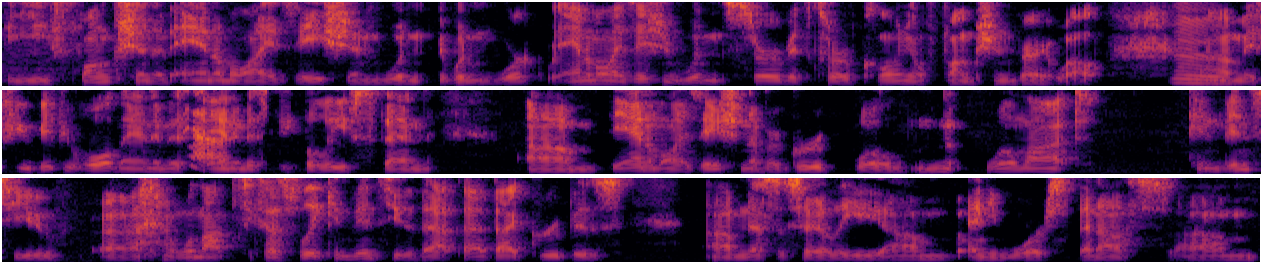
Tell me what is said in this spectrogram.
the function of animalization wouldn't it wouldn't work animalization wouldn't serve its sort of colonial function very well mm. um, if you if you hold yeah. animistic beliefs then um, the animalization of a group will will not convince you, uh, will not successfully convince you that that, that group is um, necessarily um, any worse than us. Um,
